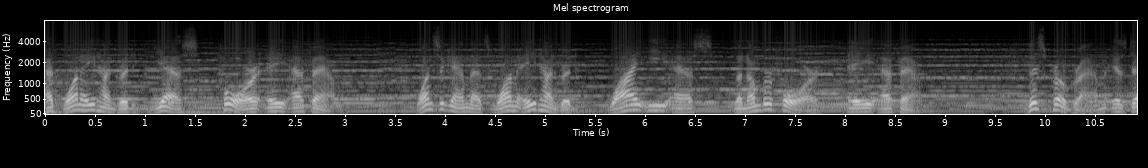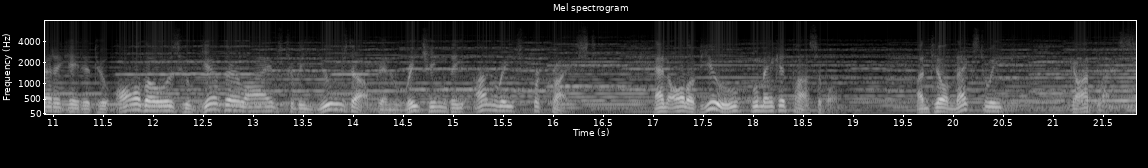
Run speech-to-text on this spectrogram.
at 1 800 YES 4 AFM. Once again, that's 1 800 YES, the number 4 AFM. This program is dedicated to all those who give their lives to be used up in reaching the unreached for Christ, and all of you who make it possible. Until next week, God bless.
